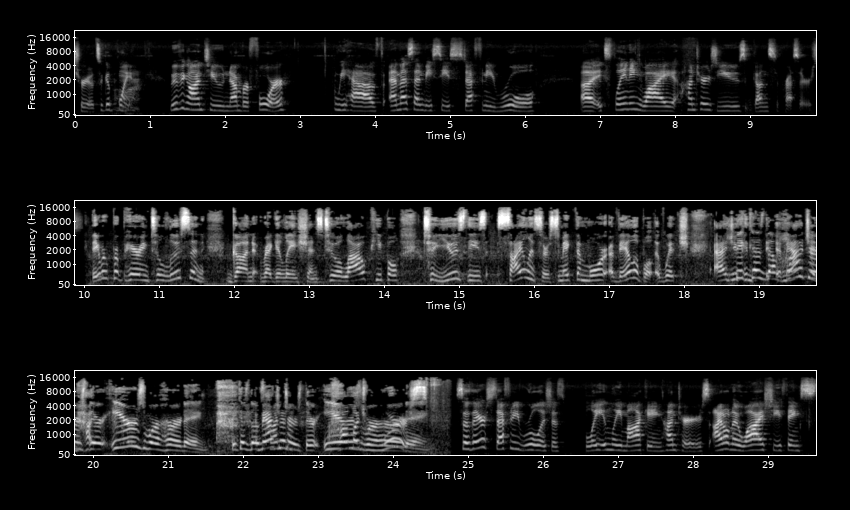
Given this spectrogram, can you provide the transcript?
true. It's a good point. Moving on to number four, we have MSNBC's Stephanie Ruhle uh, explaining why hunters use gun suppressors. They were preparing to loosen gun regulations to allow people to use these silencers to make them more available, which, as you because can the imagine, hunters, hu- their ears were hurting. Because those hunters, their how ears much were worse. hurting. So there, Stephanie Ruhle is just blatantly mocking hunters. I don't know why she thinks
